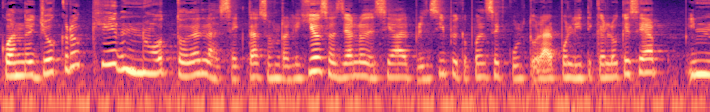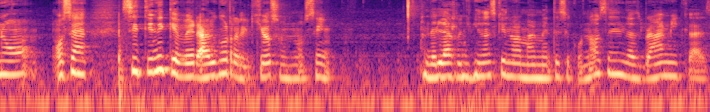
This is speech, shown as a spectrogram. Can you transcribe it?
Cuando yo creo que no todas las sectas son religiosas, ya lo decía al principio, que pueden ser cultural, política, lo que sea, y no, o sea, sí tiene que ver algo religioso, no sé, de las religiones que normalmente se conocen, las brámicas,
